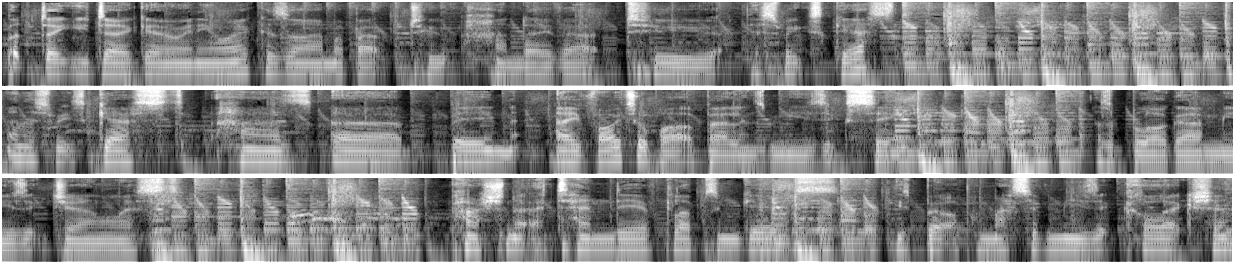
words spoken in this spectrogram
But don't you dare go anywhere because I'm about to hand over to this week's guest. And this week's guest has uh, been a vital part of Berlin's music scene as a blogger, music journalist, passionate attendee of clubs and gigs. He's built up a massive music collection.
